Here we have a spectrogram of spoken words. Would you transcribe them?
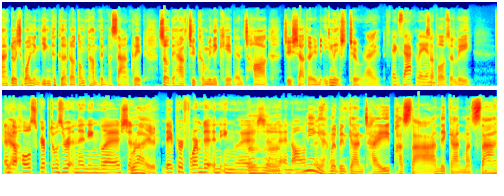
มากโดยเฉพาะอย่างยิ่งถ้าเกิดเราต้องทำเป็นภาษาอังกฤษ so they have to communicate and talk to each other in English too right Exactly, and supposedly and Yeah. the whole script was written in English, and Right. they performed it in English, and, and all of นี่ those ไง things. มันเป็นการใช้ภาษาในการมาสร้าง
